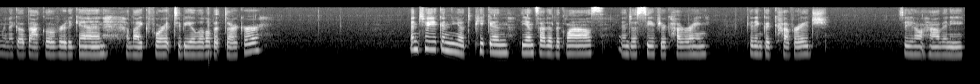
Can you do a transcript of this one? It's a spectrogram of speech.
I'm going to go back over it again. I'd like for it to be a little bit darker. And two, you can you know peek in the inside of the glass and just see if you're covering, getting good coverage, so you don't have any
